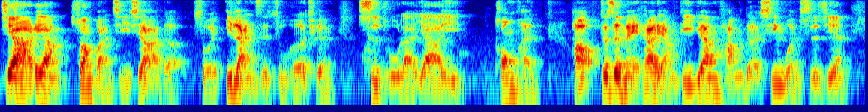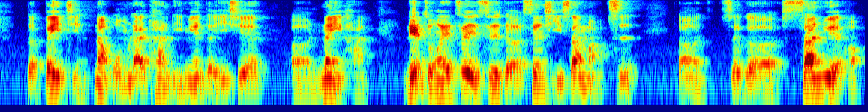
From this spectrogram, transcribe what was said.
价量双管齐下的所谓一篮子组合拳，试图来压抑通膨。好，这是美台两地央行的新闻事件的背景。那我们来看里面的一些呃内涵。联总会这一次的升息三码是呃这个三月哈。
